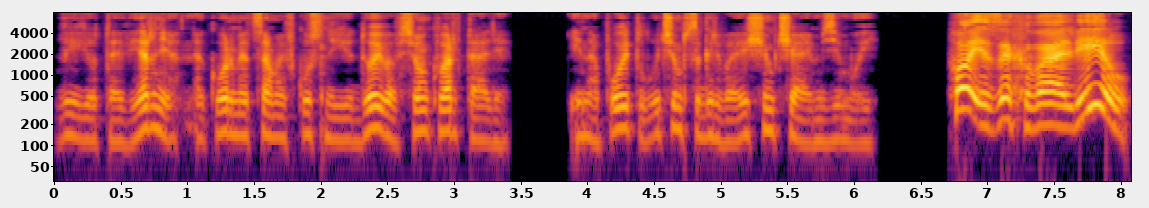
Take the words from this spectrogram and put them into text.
В ее таверне накормят самой вкусной едой во всем квартале и напоят лучшим согревающим чаем зимой. — Ой, захвалил!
